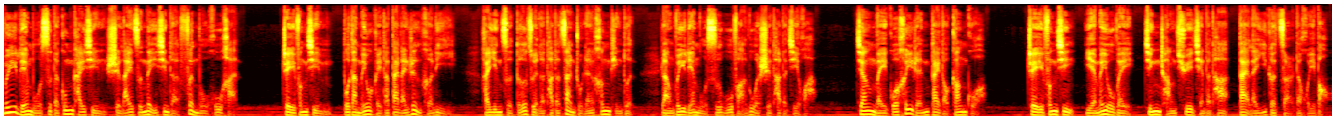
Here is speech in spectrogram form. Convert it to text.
威廉姆斯的公开信是来自内心的愤怒呼喊。这封信不但没有给他带来任何利益，还因此得罪了他的赞助人亨廷顿，让威廉姆斯无法落实他的计划，将美国黑人带到刚果。这封信也没有为经常缺钱的他带来一个子儿的回报。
